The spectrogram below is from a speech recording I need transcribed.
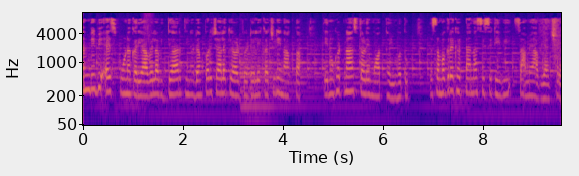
એમબીબીએસ પૂર્ણ કરી આવેલા વિદ્યાર્થીને ડમ્પર ચાલકે અડફેટેલે કચડી નાખતા તેનું ઘટના સ્થળે મોત થયું હતું. સમગ્ર ઘટનાના સીસીટીવી સામે આવ્યા છે.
